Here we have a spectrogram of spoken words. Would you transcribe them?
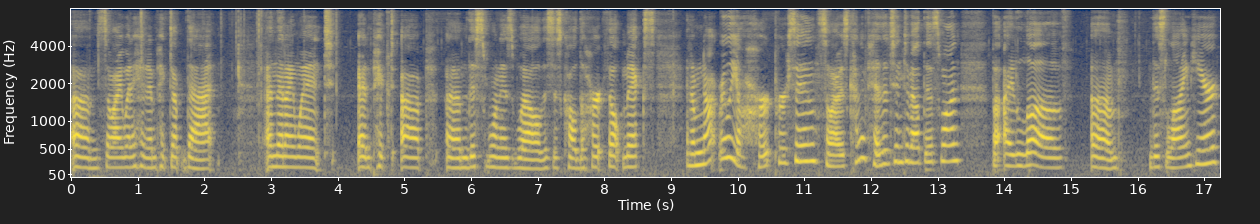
Um, so I went ahead and picked up that. And then I went and picked up um, this one as well. This is called the Heartfelt Mix. And I'm not really a heart person, so I was kind of hesitant about this one. But I love um, this line here.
